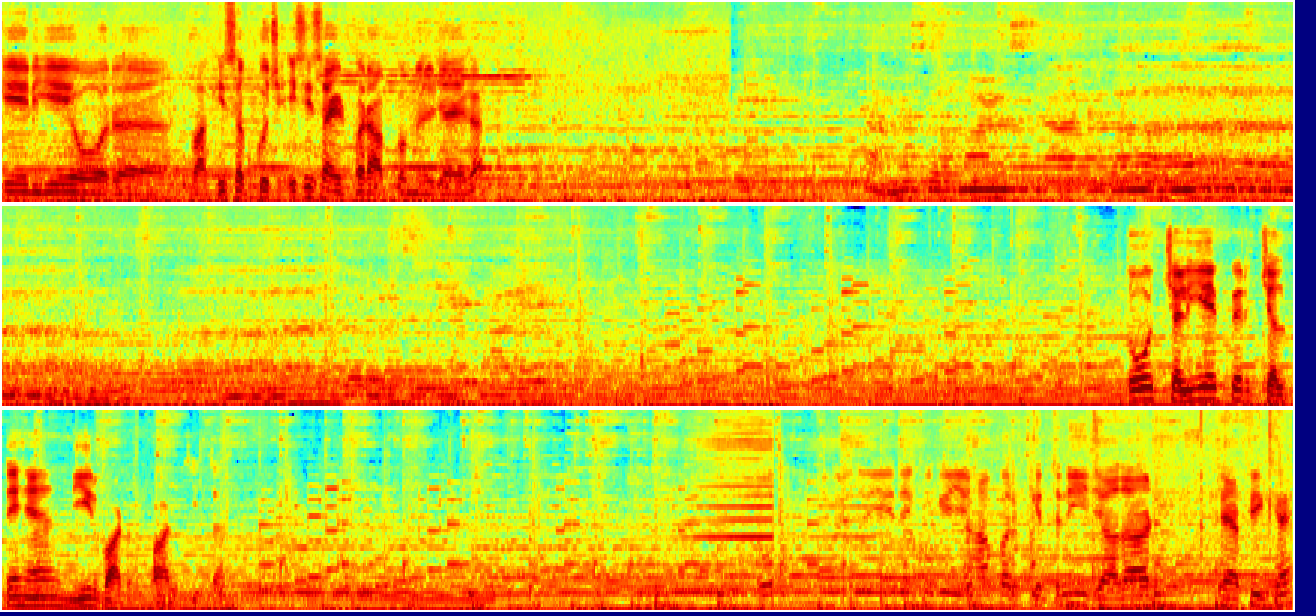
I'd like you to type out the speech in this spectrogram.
के लिए और बाकी सब कुछ इसी साइड पर आपको मिल जाएगा। तो चलिए फिर चलते हैं नीर वाटरफॉल की तरफ़। तो ये देखो कि यहाँ पर कितनी ज़्यादा ट्रैफ़िक है।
